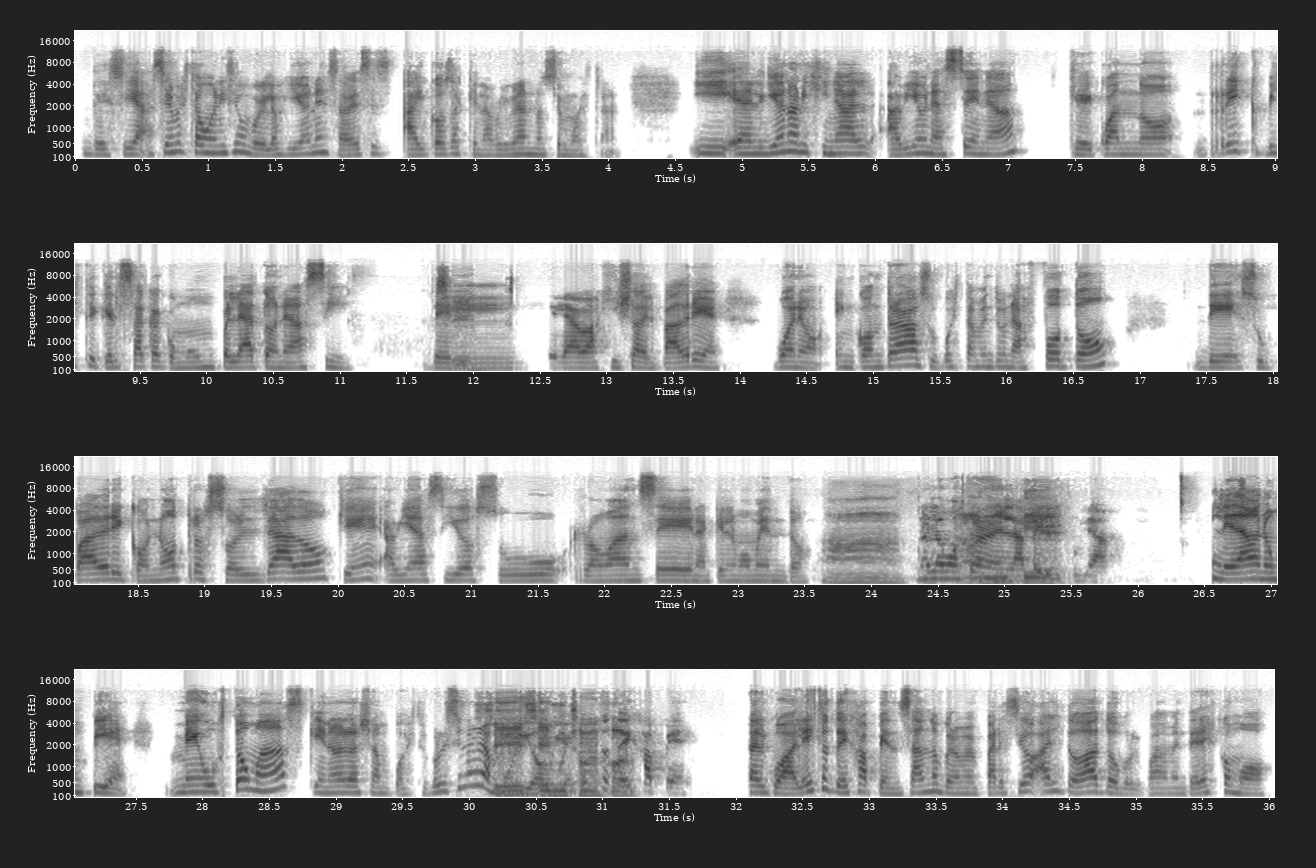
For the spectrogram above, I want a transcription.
decía. Siempre está buenísimo porque los guiones a veces hay cosas que en las películas no se muestran. Y en el guion original había una escena que cuando Rick, viste que él saca como un plato nazi del- de la vajilla del padre, bueno, encontraba supuestamente una foto de su padre con otro soldado que había sido su romance en aquel momento. Ah, No lo mostraron daban en la película. Le daban un pie. Me gustó más que no lo hayan puesto, porque si no era Sí, muy sí, obvio. mucho Esto te mejor. deja pe- tal cual, esto te deja pensando, pero me pareció alto dato, porque cuando me enteré es como,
